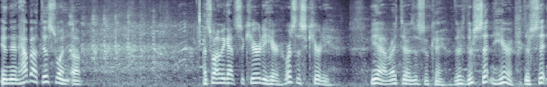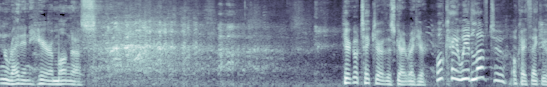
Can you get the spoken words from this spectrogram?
And then how about this one? Uh, that's why we got security here. Where's the security? Yeah, right there. This okay. They're, they're sitting here. They're sitting right in here among us. Here, go take care of this guy right here. Okay, we'd love to. Okay, thank you.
